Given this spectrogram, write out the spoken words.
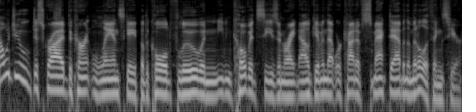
How would you describe the current landscape of the cold flu and even COVID season right now, given that we're kind of smack dab in the middle of things here?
